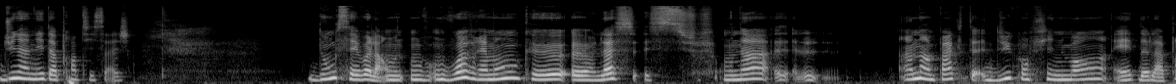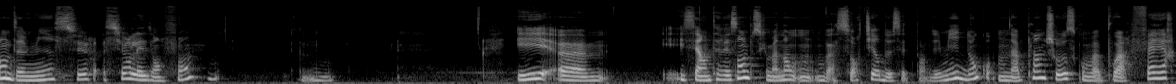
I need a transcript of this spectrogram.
d'une année d'apprentissage. Donc c'est voilà, on, voit vraiment que euh, là, on a euh, un impact du confinement et de la pandémie sur, sur les enfants. Et, euh, et c'est intéressant parce que maintenant on, va sortir de cette pandémie, donc on a plein de choses qu'on va pouvoir faire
